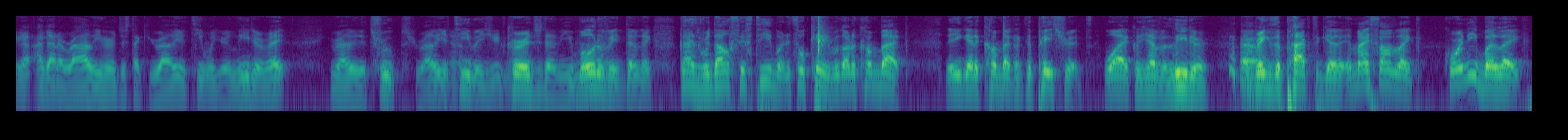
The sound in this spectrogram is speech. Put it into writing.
I, got, gotta rally her just like you rally a team when you're a leader, right? You rally the troops, you rally your Yeah. teammates, you encourage them, you motivate them. Like, guys, we're down 15, but it's okay. We're gonna come back. Then you gotta come back like the Patriots. Why? Because you have a leader that brings the pack together. It might sound like corny, but like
